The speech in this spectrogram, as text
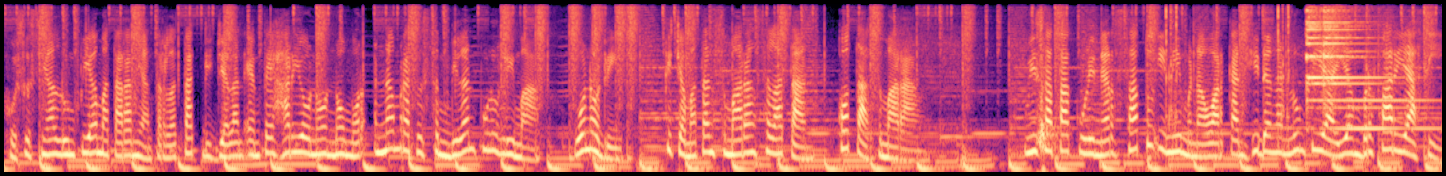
khususnya lumpia Mataram yang terletak di Jalan MT Haryono nomor 695, Wonodri, Kecamatan Semarang Selatan, Kota Semarang. Wisata kuliner satu ini menawarkan hidangan lumpia yang bervariasi.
